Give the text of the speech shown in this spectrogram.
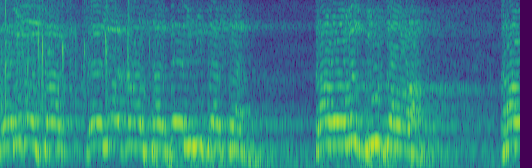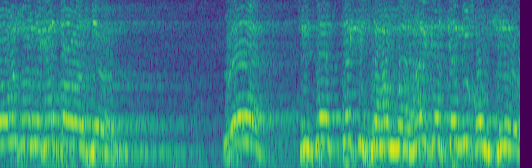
Değerli dostlar, değerli arkadaşlar, değerli milliyetler, davamız büyük dava. Davamız memleket davası. Ve sizden tek istirham var. Herkes kendi komşusunu,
